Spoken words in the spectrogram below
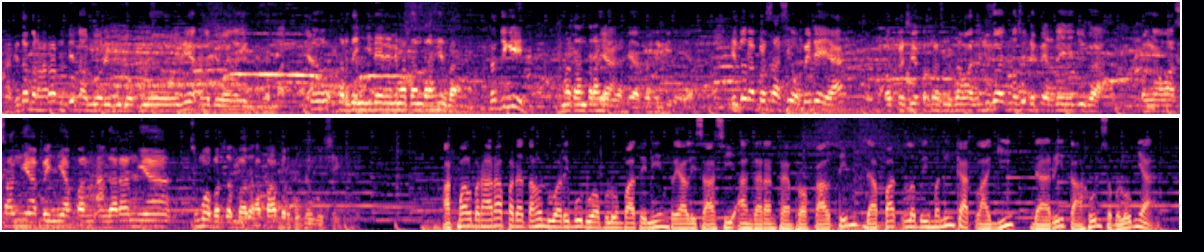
Nah, kita berharap nanti tahun 2020 ini akan lebih baik lagi keempat. Ya. Itu tertinggi dari lima tahun terakhir, Pak? Tertinggi. Lima tahun terakhir, ya? Ya, ya tertinggi. Ya. Itu ada prestasi OPD ya. Prestasi prestasi bersama juga masuk DPRD-nya juga. Pengawasannya, penyiapan anggarannya, semua ber, ber, apa, berkontribusi. Akmal berharap pada tahun 2024 ini realisasi anggaran Pemprov Kaltim dapat lebih meningkat lagi dari tahun sebelumnya.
